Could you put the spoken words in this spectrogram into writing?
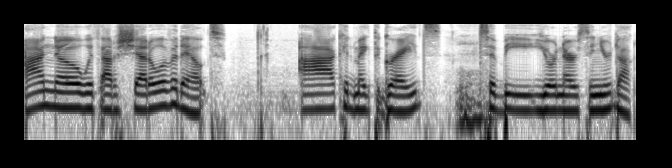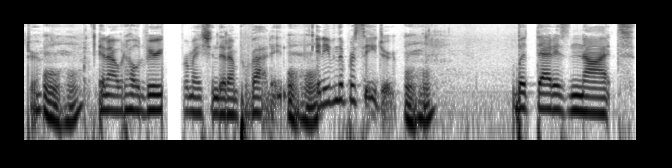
I know without a shadow of a doubt, I could make the grades to be your nurse and your doctor, and I would hold very information that I'm providing, and even the procedure. But that is not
